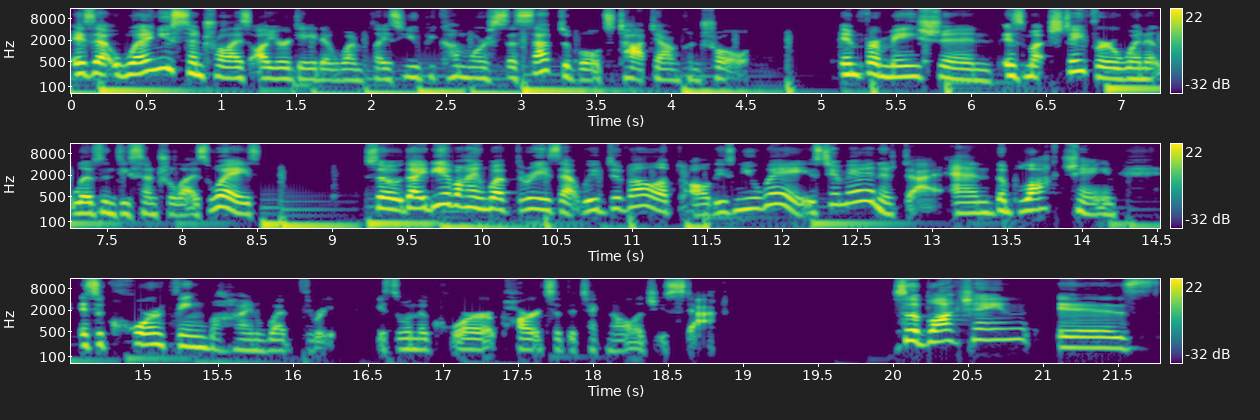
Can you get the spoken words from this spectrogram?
is that when you centralize all your data in one place, you become more susceptible to top down control. Information is much safer when it lives in decentralized ways. So the idea behind Web3 is that we've developed all these new ways to manage that. And the blockchain is a core thing behind Web3. It's one of the core parts of the technology stack. So the blockchain is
